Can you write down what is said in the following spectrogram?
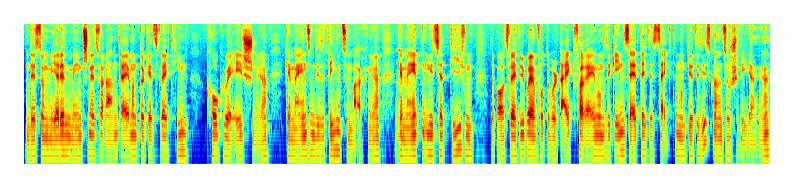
Und desto mehr die Menschen jetzt vorantreiben, und da geht es vielleicht hin, Co-Creation, ja, gemeinsam diese Dinge zu machen. Ja. Gemeinden, Initiativen, da braucht es vielleicht überall einen Photovoltaikverein, wo man sich gegenseitig das zeigt haben montiert. Das ist gar nicht so schwer.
